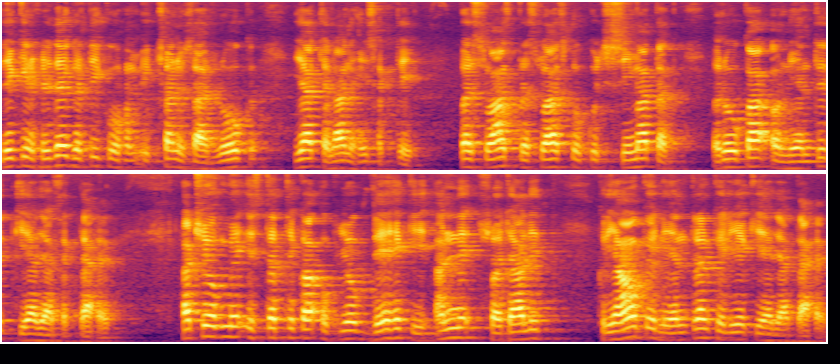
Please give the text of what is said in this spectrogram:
लेकिन हृदय गति को हम इच्छानुसार रोक या चला नहीं सकते, पर श्वास प्रश्वास को कुछ सीमा तक रोका और नियंत्रित किया जा सकता है। हठयोग में इस तथ्य का उपयोग देह की अन्य स्वचालित क्रियाओं के नियंत्रण के लिए किया जाता है।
